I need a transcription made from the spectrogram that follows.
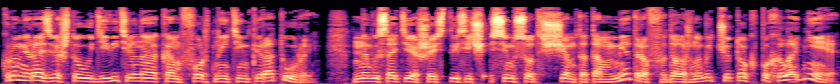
кроме разве что удивительно комфортной температуры. На высоте 6700 с чем-то там метров должно быть чуток похолоднее.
